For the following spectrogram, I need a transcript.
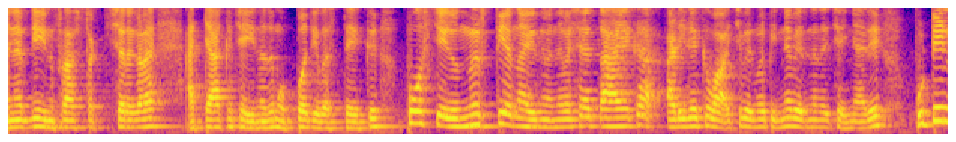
എനർജി ഇൻഫ്രാസ്ട്രക്ചറുകളെ അറ്റാക്ക് ചെയ്യുന്നത് മുപ്പത് ദിവസത്തേക്ക് പോസ്റ്റ് ചെയ്തു നിർത്തി എന്നായിരുന്നു എന്ന് പക്ഷേ താഴേക്ക് അടിയിലേക്ക് വായിച്ച് വരുമ്പോൾ പിന്നെ വരുന്നതെന്ന് വെച്ച് കഴിഞ്ഞാൽ പുടിൻ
